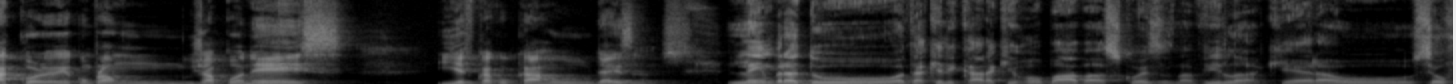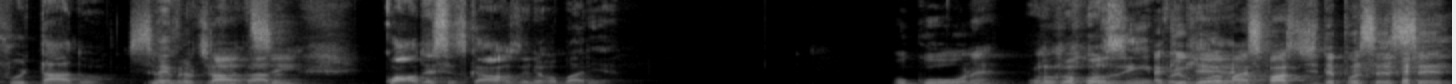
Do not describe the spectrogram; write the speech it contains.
Accord, eu ia comprar um japonês e ia ficar com o carro 10 anos. Lembra do daquele cara que roubava as coisas na vila? Que era o seu Furtado. Seu Lembra Furtado, do seu Furtado? sim. Qual desses carros ele roubaria? O Gol, né? Um golzinho, É que porque... o Gol é mais fácil de depois você, você,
